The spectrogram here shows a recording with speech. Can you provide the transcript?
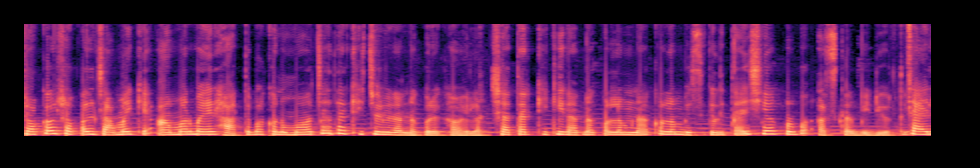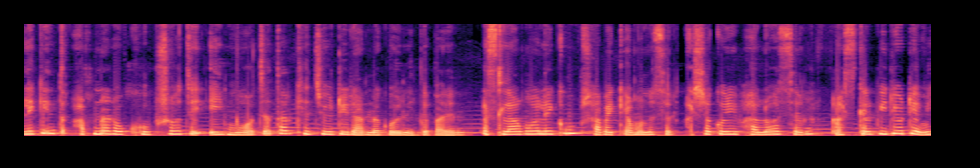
সকাল সকাল জামাইকে আমার মায়ের হাতে মাখানো মজাদার খিচুড়ি রান্না করে খাওয়াইলাম। সাথে আর কি কি রান্না করলাম, না করলাম বেসিক্যালি তাই শেয়ার করব আজকের ভিডিওতে। চাইলে কিন্তু আপনারাও খুব সহজে এই মজাদার খিচুড়িটি রান্না করে নিতে পারেন। আসসালামু আলাইকুম, সবাই কেমন আছেন? আশা করি ভালো আছেন। আজকের ভিডিওটি আমি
